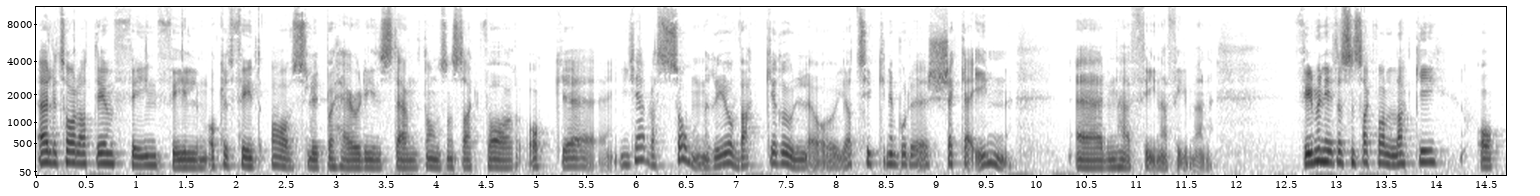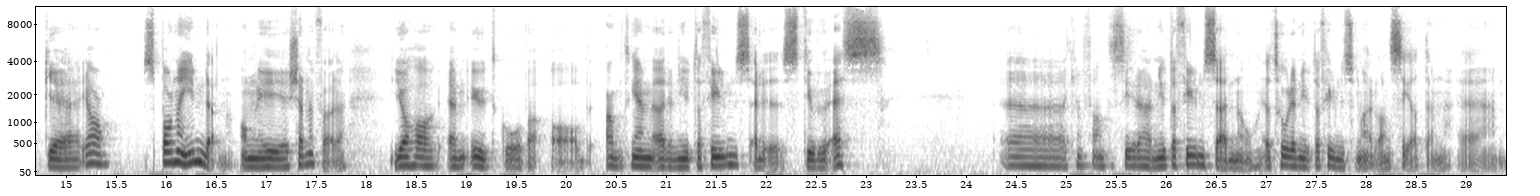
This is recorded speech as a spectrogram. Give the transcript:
Ärligt talat, det är en fin film och ett fint avslut på Harry Dean Stanton som sagt var. Och eh, en jävla somrig och vacker rulle och jag tycker ni borde checka in eh, den här fina filmen. Filmen heter som sagt var Lucky och eh, ja, spana in den om ni känner för det. Jag har en utgåva av antingen är det Njuta Films eller Studio S Uh, jag kan fan inte se det här. Njuta Films är det nog. Jag tror det är Njuta Film som har lanserat den uh,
